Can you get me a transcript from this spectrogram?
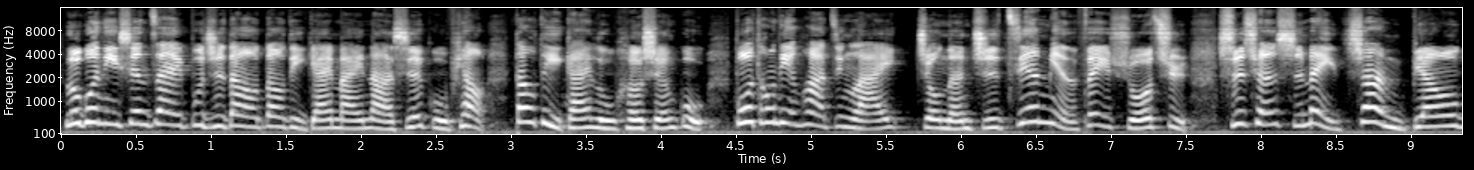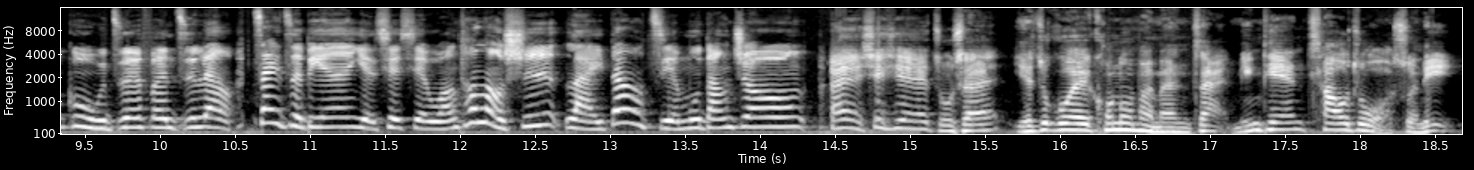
如果你现在不知道到底该买哪些股票，到底该如何选股，拨通电话进来就能直接免费索取十全十美赚标股这份资料。在这边也谢谢王。康老师来到节目当中，哎，谢谢主持人，也祝各位空中朋友们在明天操作顺利。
